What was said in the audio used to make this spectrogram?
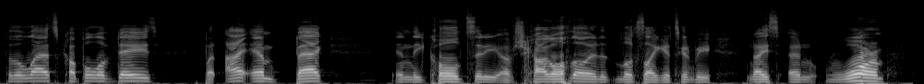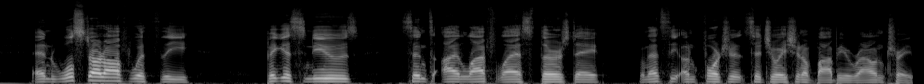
for the last couple of days, but I am back in the cold city of Chicago, although it looks like it's going to be nice and warm. And we'll start off with the biggest news since I left last Thursday, and that's the unfortunate situation of Bobby Roundtree.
